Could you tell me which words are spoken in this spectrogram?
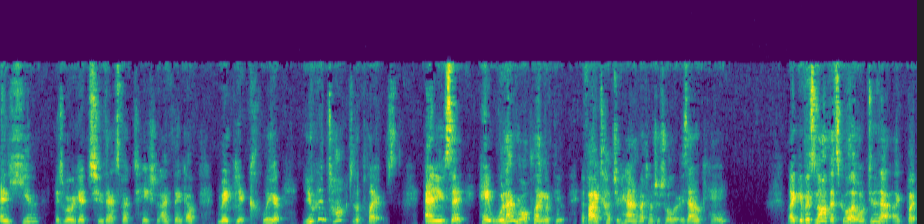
And here is where we get to the expectation, I think, of making it clear. You can talk to the players. and you say, "Hey, when I'm role playing with you, if I touch your hand, if I touch your shoulder, is that okay?" Like if it's not, that's cool. I won't do that. Like, but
